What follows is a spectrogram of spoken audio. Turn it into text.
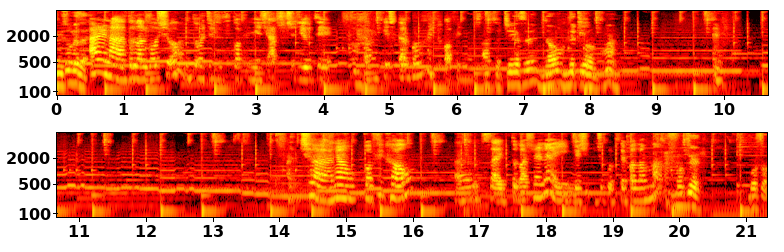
আমি চলে যাই। আরে না দুলাল বসো আমি তোমার জন্য কফি নিয়ে এসে আসছে যেহেতু আমি কিছু তার করব একটু কফি নিয়ে। আচ্ছা ঠিক আছে যাও লেট করো হ্যাঁ? আচ্ছা নাও কফি খাও। আর সাইড তো বাসায় নাই বেশি কিছু করতে পারলাম না। ওকে বসো।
